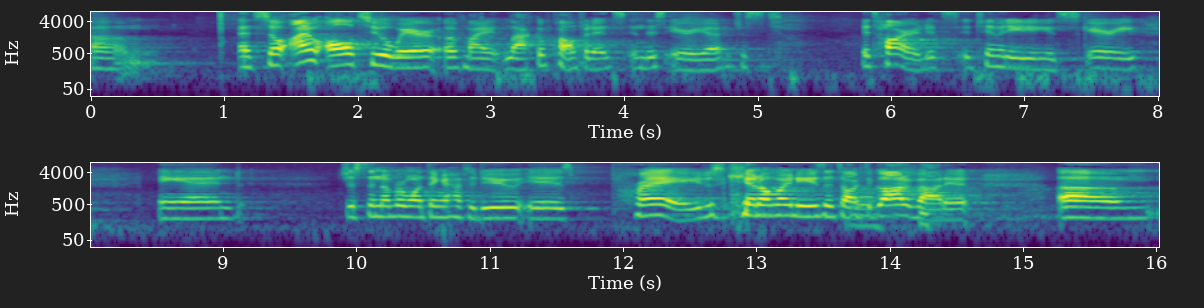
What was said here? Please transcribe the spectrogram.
Um, and so I'm all too aware of my lack of confidence in this area. Just, it's hard, it's intimidating, it's scary. And just the number one thing I have to do is pray, just get on my knees and talk yeah. to God about it. Um,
